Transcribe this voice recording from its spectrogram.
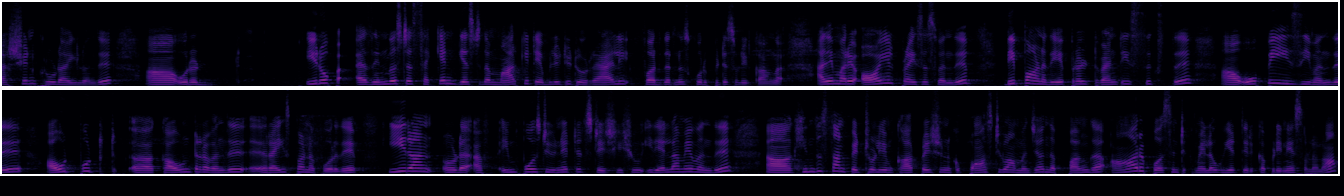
ரஷ்யன் க்ரூட் ஆயில் வந்து ஒரு Europe as investor second guessed the market ability to rally ஃபர்தர்னு குறிப்பிட்டு சொல்லியிருக்காங்க. அதே மாதிரி ஆயில் ப்ரைஸஸ் வந்து டிப் ஆனது ஏப்ரல் டுவெண்ட்டி சிக்ஸ்த்து ஓபிஇசி வந்து அவுட்புட் கவுண்டரை வந்து ரைஸ் பண்ண போகிறது ஈரானோட இம்போஸ்ட் யுனைடெட் ஸ்டேட்ஸ் இஷ்யூ இது எல்லாமே வந்து ஹிந்துஸ்தான் பெட்ரோலியம் கார்ப்பரேஷனுக்கு பாசிட்டிவாக அமைஞ்சு அந்த பங்கை ஆறு பர்சன்ட்டுக்கு மேலே உயர்த்திருக்கு அப்படின்னே சொல்லலாம்.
